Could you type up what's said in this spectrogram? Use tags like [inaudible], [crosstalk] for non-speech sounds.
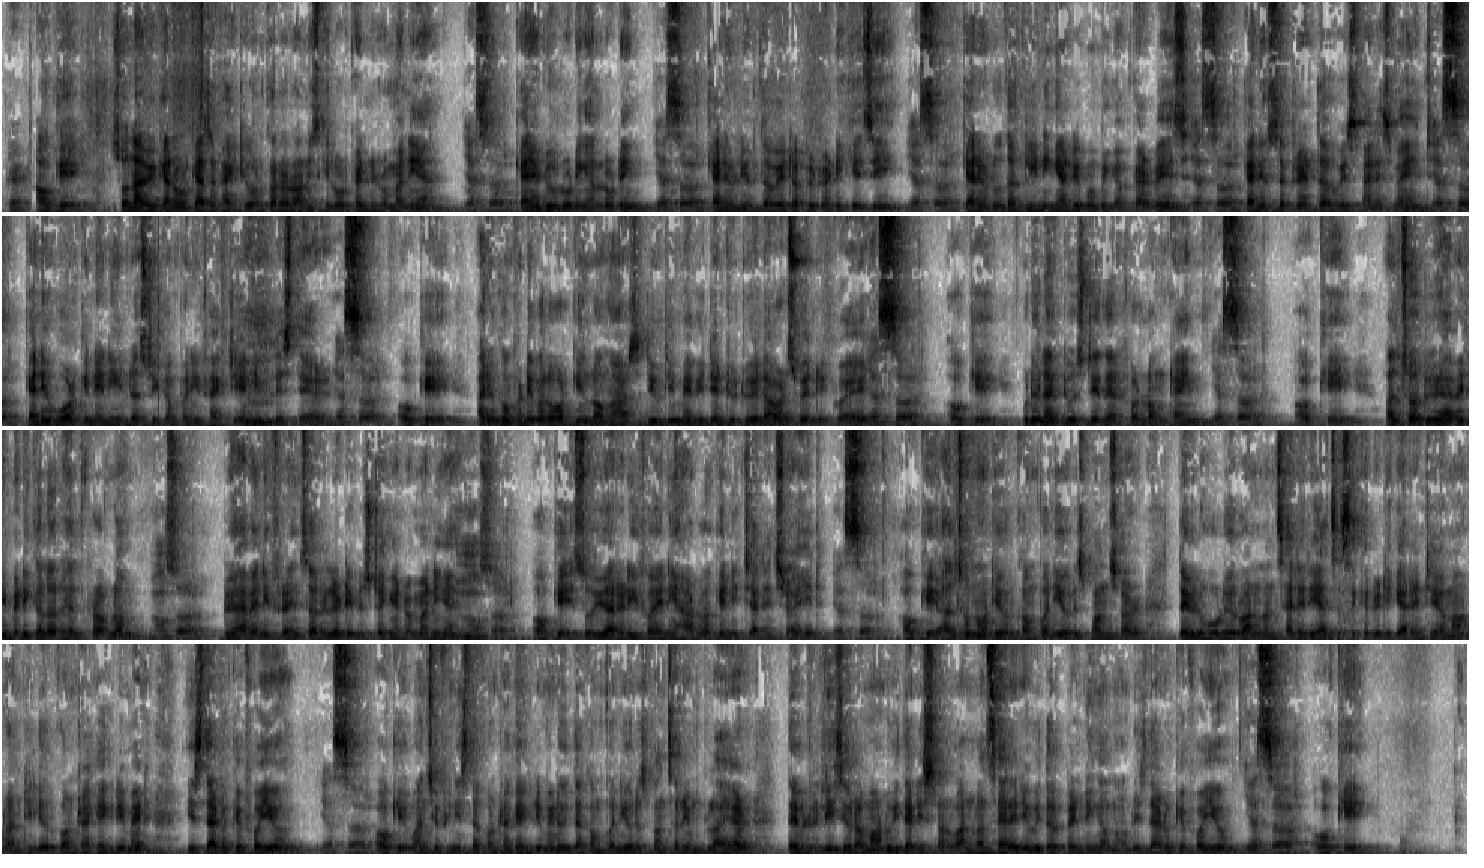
Fact- Okay, so now you can work as a factory worker or unskilled worker in Romania. Yes, sir. Can you do loading and unloading? Yes, sir. Can you lift the weight up to 20 kg? Yes, sir. Can you do the cleaning and removing of garbage? Yes, sir. Can you separate the waste management? Yes, sir. Can you work in any industry, company, factory, any [clears throat] place there? Yes, sir. Okay. Are you comfortable working long hours duty, maybe 10 to 12 hours when required? Yes, sir. Okay. Would you like to stay there for a long time? Yes, sir. Okay. Also, do you have any medical or health problem? No, sir. Do you have any friends or relatives staying in Romania? No, sir. Okay. So you are ready for any hard work, any challenge, right? Yes, sir. Okay. Also note your company, your sponsor, they will hold your one month salary as a security guarantee amount until your contract agreement. Is that okay for you? Yes, sir. Okay, once you finish the contract agreement with the company or sponsor employer, they will release your amount with additional one month salary with your pending amount. Is that okay for you? Yes, sir. Okay.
